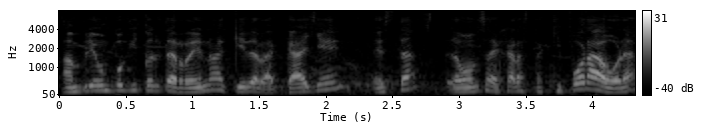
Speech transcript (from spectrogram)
Amplió un poquito el terreno aquí de la calle. Esta. La vamos a dejar hasta aquí por ahora.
